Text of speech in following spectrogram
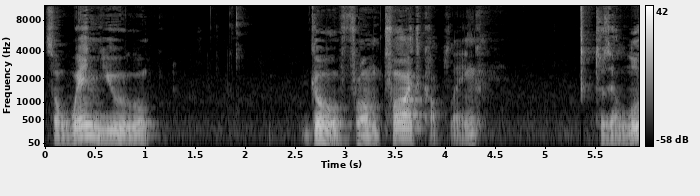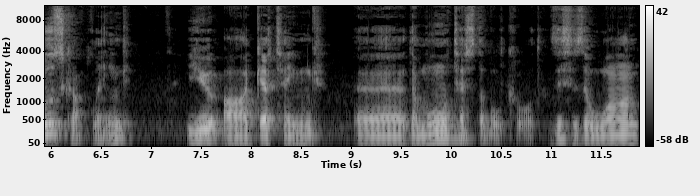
So when you go from tight coupling to the loose coupling, you are getting uh, the more testable code. This is the one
